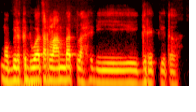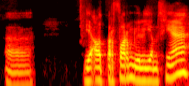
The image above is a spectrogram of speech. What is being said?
mobil kedua terlambat lah di grid gitu. Uh, dia outperform Williamsnya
